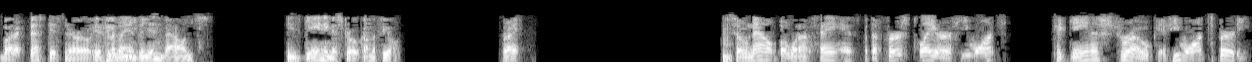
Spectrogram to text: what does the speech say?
But best case scenario, if he lands it inbounds, he's gaining a stroke on the field. Right. Hmm. So now, but what I'm saying is, but the first player, if he wants to gain a stroke, if he wants birdie,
